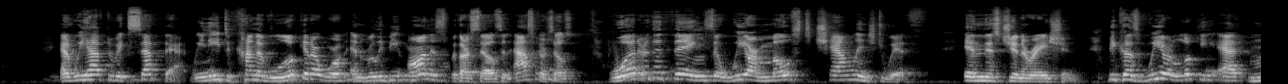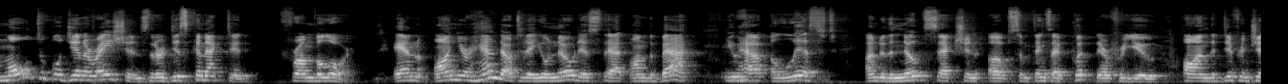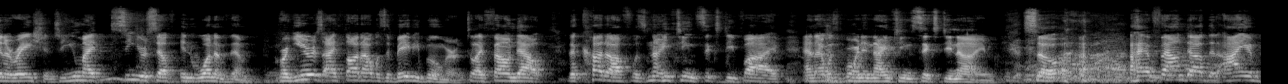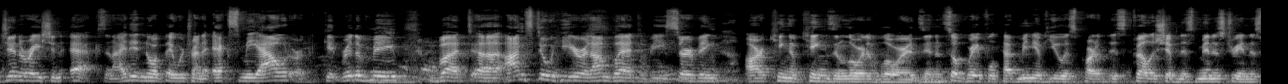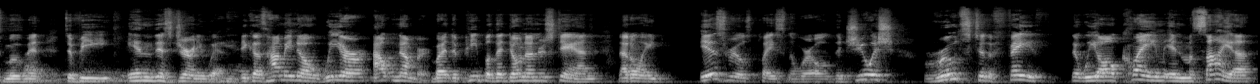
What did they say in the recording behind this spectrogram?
And we have to accept that. We need to kind of look at our world and really be honest with ourselves and ask ourselves, what are the things that we are most challenged with in this generation because we are looking at multiple generations that are disconnected from the Lord. And on your handout today, you'll notice that on the back, you have a list under the notes section of some things I put there for you on the different generations. So you might see yourself in one of them. For years, I thought I was a baby boomer until I found out the cutoff was 1965 and I was born in 1969. So I have found out that I am Generation X and I didn't know if they were trying to X me out or get rid of me, but uh, I'm still here and I'm glad to be serving our King of Kings and Lord of Lords. And I'm so grateful to have many of you as part of this fellowship and this ministry and this movement to be in this journey with. Because how many know we are outnumbered by the people that don't understand not only Israel's place in the world, the Jewish roots to the faith that we all claim in Messiah,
